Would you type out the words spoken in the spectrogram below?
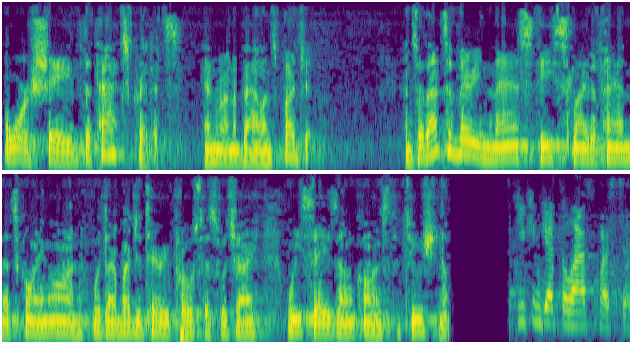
or shave the tax credits and run a balanced budget. And so that's a very nasty sleight of hand that's going on with our budgetary process, which I we say is unconstitutional. You can get the last question.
